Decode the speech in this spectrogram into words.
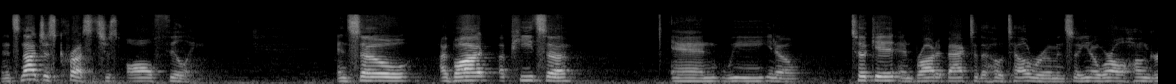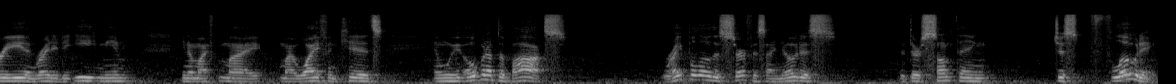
And it's not just crust, it's just all filling. And so I bought a pizza and we, you know, took it and brought it back to the hotel room. And so, you know, we're all hungry and ready to eat, me and, you know, my, my, my wife and kids. And we open up the box, right below the surface, I notice that there's something just floating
